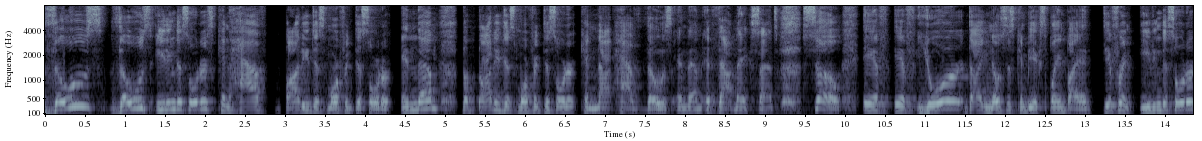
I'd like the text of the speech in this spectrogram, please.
those, those eating disorders can have body dysmorphic disorder in them, but body dysmorphic disorder cannot have those in them, if that makes sense. So if, if your diagnosis can be explained by a different eating disorder,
